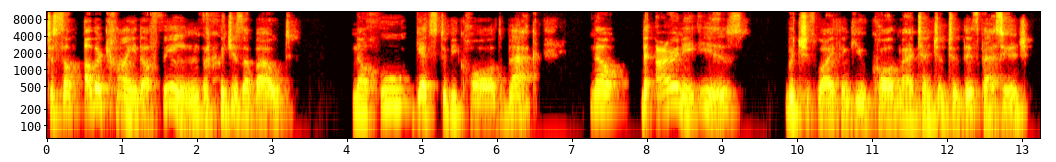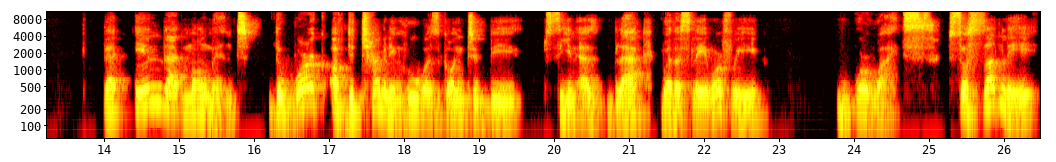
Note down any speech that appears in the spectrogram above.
to some other kind of thing, which is about now, who gets to be called Black? Now, the irony is, which is why I think you called my attention to this passage, that in that moment, the work of determining who was going to be seen as Black, whether slave or free, were whites. So suddenly,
